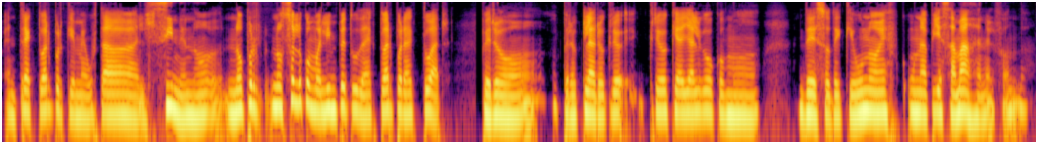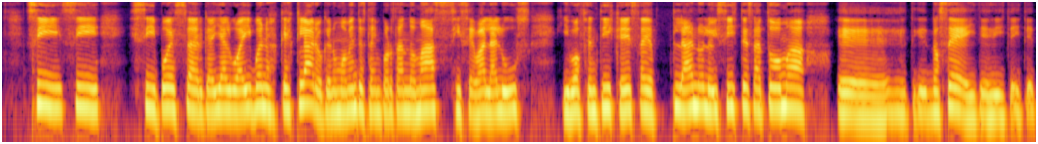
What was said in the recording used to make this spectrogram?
entré a actuar porque me gustaba el cine, no, no, por, no solo como el ímpetu de actuar por actuar, pero, pero claro, creo, creo que hay algo como de eso, de que uno es una pieza más en el fondo. Sí, sí, sí, puede ser que hay algo ahí. Bueno, es que es claro que en un momento está importando más si se va la luz y vos sentís que ese plano lo hiciste, esa toma, eh, no sé, y, te, y te,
